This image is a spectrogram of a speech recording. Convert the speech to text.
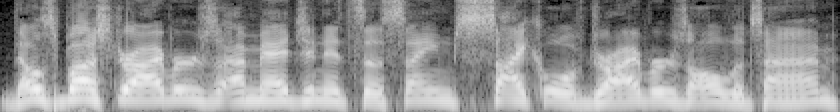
those bus drivers, I imagine it's the same cycle of drivers all the time.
